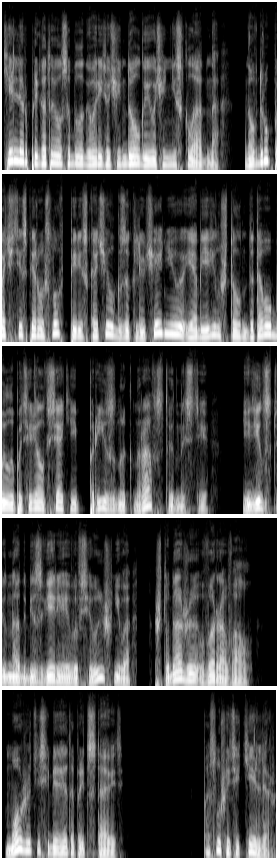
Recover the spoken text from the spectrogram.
Келлер приготовился было говорить очень долго и очень нескладно, но вдруг почти с первых слов перескочил к заключению и объявил, что он до того было потерял всякий признак нравственности, единственно от безверия во Всевышнего, что даже воровал. Можете себе это представить? — Послушайте, Келлер,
